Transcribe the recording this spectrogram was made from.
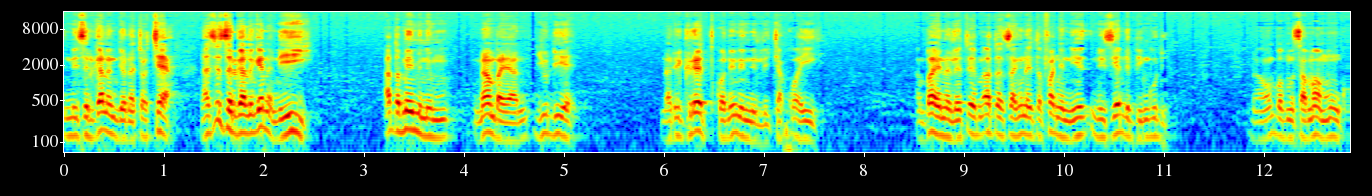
ni serikali ndio inachochea, na sisi serikali nyingine ni hii. Hata mimi ni member ya UDA na regret kwa nini nilichakua hii ambayo inaletea hata sangine itafanya ni- nisiende mbinguni. Naomba msamaha Mungu.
